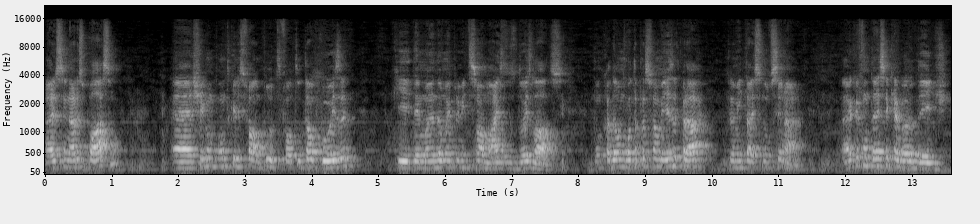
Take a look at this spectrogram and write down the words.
aí os cenários passam, é, chega um ponto que eles falam, putz, faltou tal coisa que demanda uma implementação a mais dos dois lados. Então cada um volta para sua mesa para implementar esse novo cenário. Aí o que acontece é que agora o David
